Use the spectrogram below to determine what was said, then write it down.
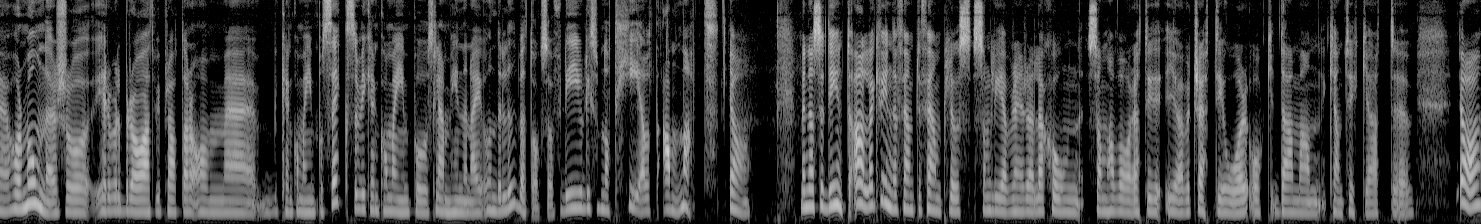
eh, hormoner så är det väl bra att vi pratar om, eh, vi kan komma in på sex och vi kan komma in på slemhinnorna i underlivet också. För det är ju liksom något helt annat. Ja. Men alltså det är inte alla kvinnor 55 plus som lever i en relation som har varit i, i över 30 år och där man kan tycka att eh, ja,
